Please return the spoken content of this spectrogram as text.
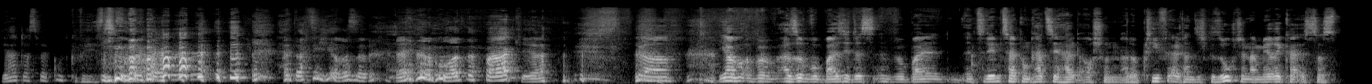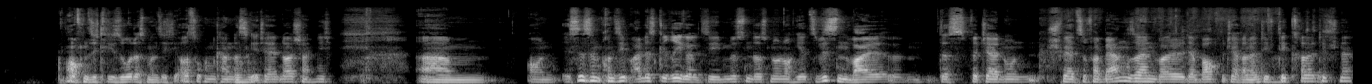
Ja, das wäre gut gewesen. da dachte ich aber so, äh, what the fuck, ja. Ja, ja, also wobei sie das, wobei äh, zu dem Zeitpunkt hat sie halt auch schon Adoptiveltern sich gesucht. In Amerika ist das offensichtlich so, dass man sich die aussuchen kann. Das geht ja in Deutschland nicht. Ähm, und es ist im Prinzip alles geregelt. Sie müssen das nur noch jetzt wissen, weil ähm, das wird ja nun schwer zu verbergen sein, weil der Bauch wird ja relativ dick, relativ schnell.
